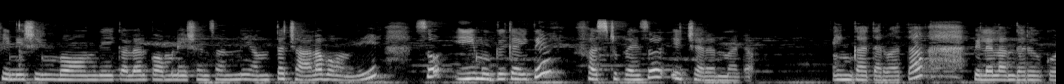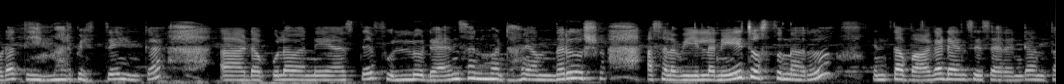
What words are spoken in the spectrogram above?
ఫినిషింగ్ బాగుంది. కలర్ కాంబినేషన్స్ అన్నీ అంతా చాలా బాగుంది. సో ఈ ముగ్గుకి అయితే ఫస్ట్ ప్రైజ్ ఇచ్చారనమాట ఇంకా తర్వాత పిల్లలందరూ కూడా తీన్మార్ పెడితే ఇంకా డప్పులు అవన్నీ వేస్తే ఫుల్ డ్యాన్స్ అనమాట అందరూ అసలు వీళ్ళనే చూస్తున్నారు. ఎంత బాగా డ్యాన్స్ వేశారంటే అంత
